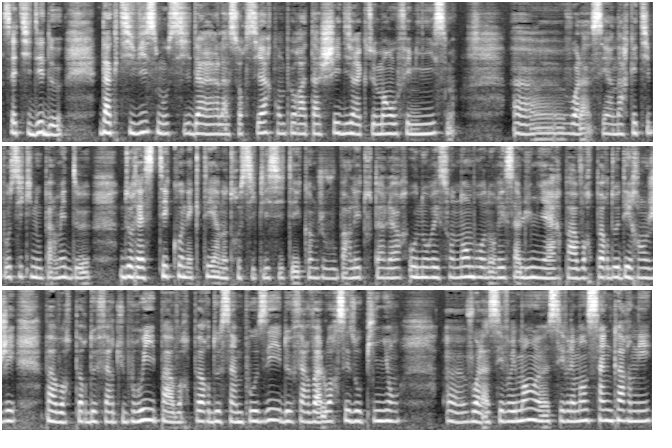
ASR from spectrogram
cette idée d'activisme aussi derrière la sorcière qu'on peut rattacher directement au féminisme. Euh, voilà, c'est un archétype aussi qui nous permet de, de rester connecté à notre cyclicité, comme je vous parlais tout à l'heure. Honorer son ombre, honorer sa lumière, pas avoir peur de déranger, pas avoir peur de faire du bruit, pas avoir peur de s'imposer, de faire valoir ses opinions. Euh, voilà, c'est vraiment, euh, c'est vraiment s'incarner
